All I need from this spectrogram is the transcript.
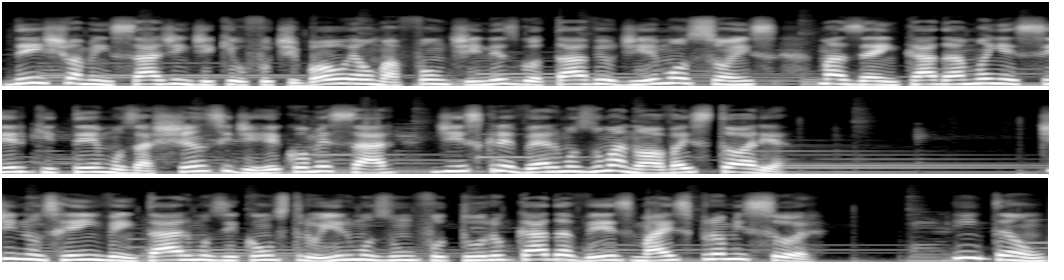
deixo a mensagem de que o futebol é uma fonte inesgotável de emoções, mas é em cada amanhecer que temos a chance de recomeçar, de escrevermos uma nova história. De nos reinventarmos e construirmos um futuro cada vez mais promissor. Então,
